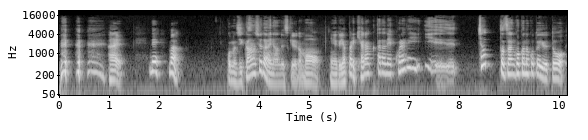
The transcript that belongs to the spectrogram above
はい。で、まあ、この時間主題なんですけれども、えっ、ー、と、やっぱりキャラクターだね、これで、えー、ちょっと残酷なこと言うと、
